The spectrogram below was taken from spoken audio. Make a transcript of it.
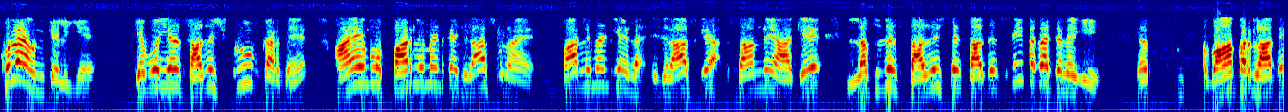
کھلا ہے ان کے لیے کہ وہ یہ سازش پروو کر دیں۔ آئیں وہ پارلیمنٹ کا اجلاس بلائیں۔ وہاں پر لا کے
